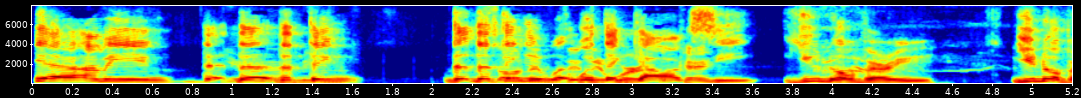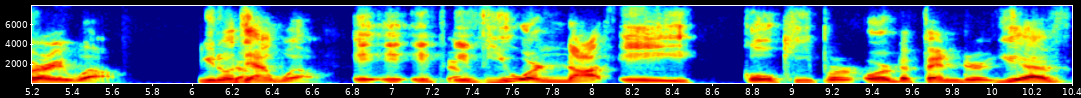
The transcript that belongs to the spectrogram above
Yeah, I mean, the Yeah, the, I the mean, thing, the, the thing that with, it with the work, Galaxy, you know very, you know very well. You know Yeah. damn well. I- i- If Yeah. if you are not a goalkeeper or defender, you have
